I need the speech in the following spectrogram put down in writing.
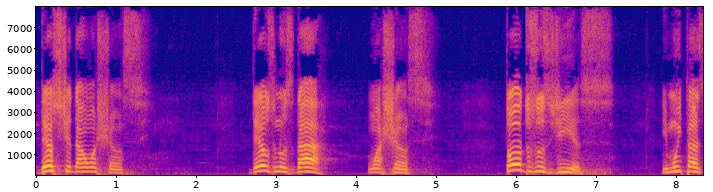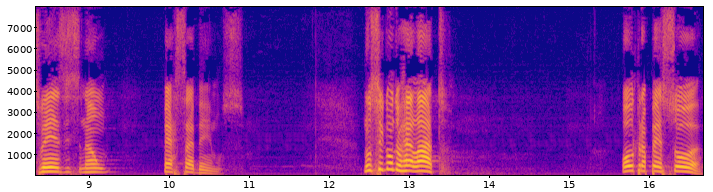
Deus te dá uma chance. Deus nos dá uma chance. Todos os dias. E muitas vezes não percebemos. No segundo relato, outra pessoa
